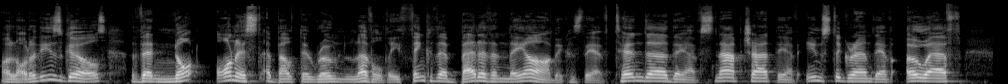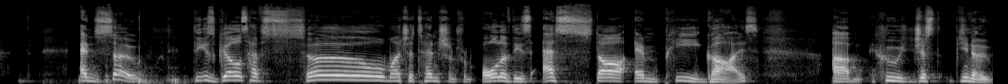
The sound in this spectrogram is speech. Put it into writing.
A lot of these girls, they're not honest about their own level. They think they're better than they are because they have Tinder, they have Snapchat, they have Instagram, they have OF. And so these girls have so much attention from all of these S star MP guys um, who just, you know,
